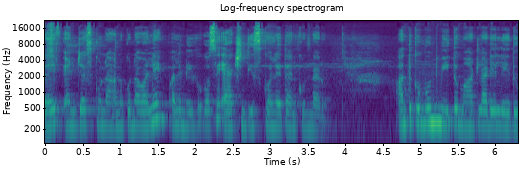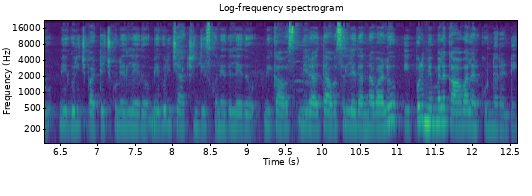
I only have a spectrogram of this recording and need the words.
లైఫ్ ఎండ్ చేసుకున్న అనుకున్న వాళ్ళే వాళ్ళు మీకోసం యాక్షన్ తీసుకోలేదు అనుకున్నారు అంతకుముందు మీతో మాట్లాడే లేదు మీ గురించి పట్టించుకునేది లేదు మీ గురించి యాక్షన్ తీసుకునేది లేదు మీకు అవస మీరు అయితే అవసరం లేదు అన్నవాళ్ళు ఇప్పుడు మిమ్మల్ని కావాలనుకుంటున్నారండి.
